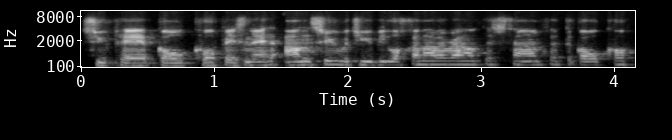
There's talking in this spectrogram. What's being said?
superb Gold Cup, isn't it? And who would you be looking at around this time for the Gold Cup?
